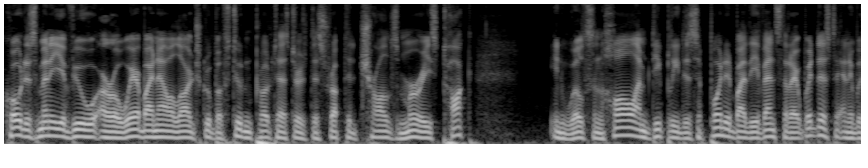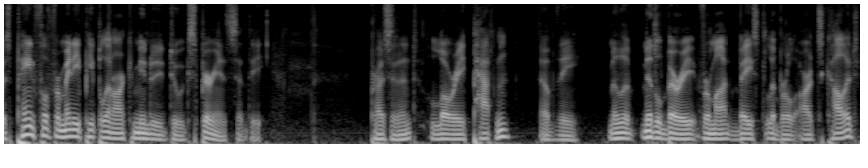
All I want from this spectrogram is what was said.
Quote, as many of you are aware by now, a large group of student protesters disrupted Charles Murray's talk in Wilson Hall. I'm deeply disappointed by the events that I witnessed, and it was painful for many people in our community to experience, said the President Laurie Patton of the Middlebury, Vermont based liberal arts college.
